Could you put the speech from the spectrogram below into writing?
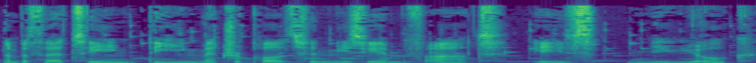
Number 13, the Metropolitan Museum of Art is New York.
